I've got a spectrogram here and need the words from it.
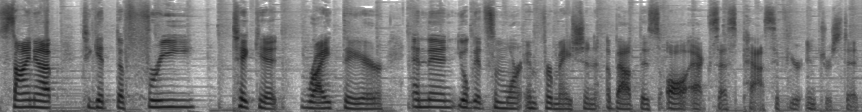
sign up to get the free ticket right there, and then you'll get some more information about this all access pass if you're interested.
